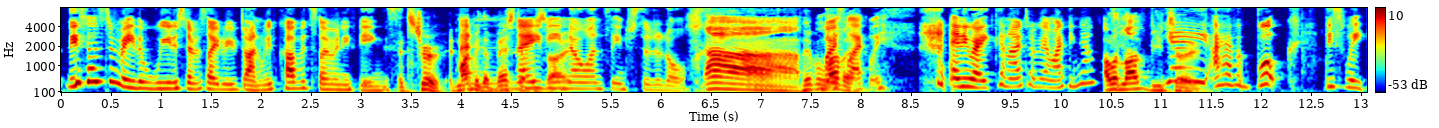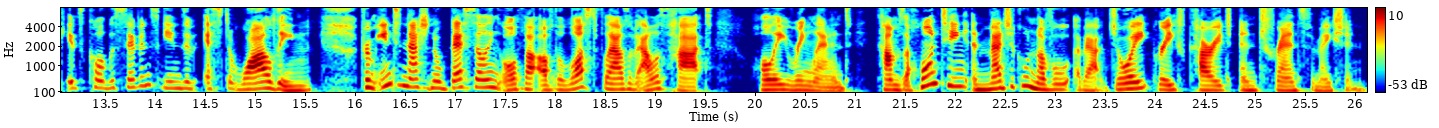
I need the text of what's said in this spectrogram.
This has to be the weirdest episode we've done. We've covered so many things. It's true. It might be the And best maybe episode. no one's interested at all. Nah, people Most love it. likely. anyway, can I talk about my thing now? I would love you Yay! too. I have a book this week. It's called The Seven Skins of Esther Wilding from international best-selling author of The Lost Flowers of Alice Hart, Holly Ringland. Comes a haunting and magical novel about joy, grief, courage, and transformation.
